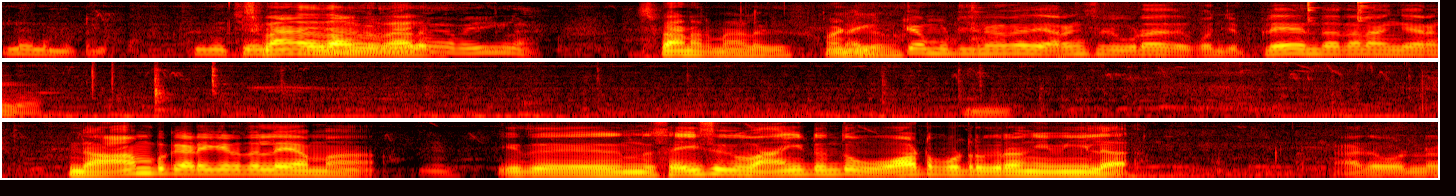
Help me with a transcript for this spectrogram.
இல்லை இல்லை முட்டல. இது ஸ்பேனர் தான் மேலே வைங்களேன் ஸ்பேனர் மேலே இருக்குது வண்டிக்கு லைட்டாக முட்டுச்சுனாவே அது இறங்க சொல்லக்கூடாது. கொஞ்சம் ப்ளே இருந்தால் தானே அங்கே இறங்கும். இந்த ஆம்பு கிடைக்கிறது இல்லையாம்மா? இது இந்த சைஸுக்கு வாங்கிட்டு வந்து ஓட்டை போட்டிருக்குறாங்க இவங்கள. அது ஒன்று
